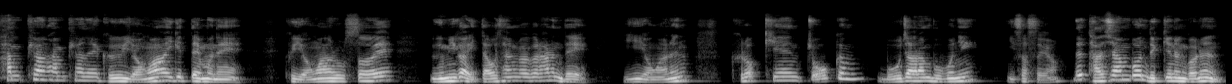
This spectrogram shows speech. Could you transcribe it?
한 편 한 편의 그 영화이기 때문에 그 영화로서의 의미가 있다고 생각을 하는데 이 영화는 그렇기엔 조금 모자란 부분이 있었어요. 근데 다시 한번 느끼는 거는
